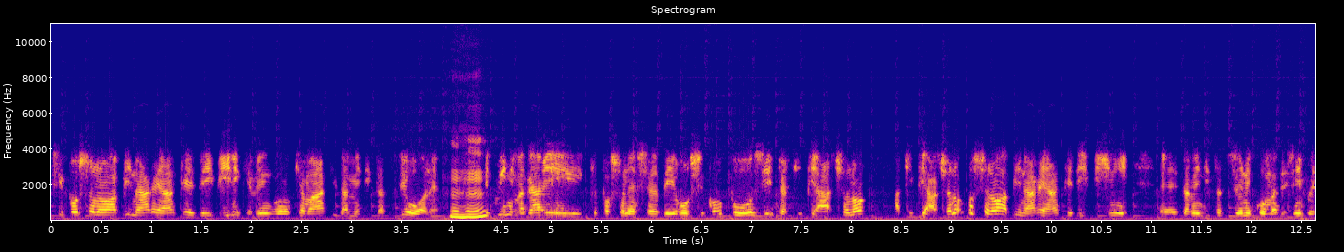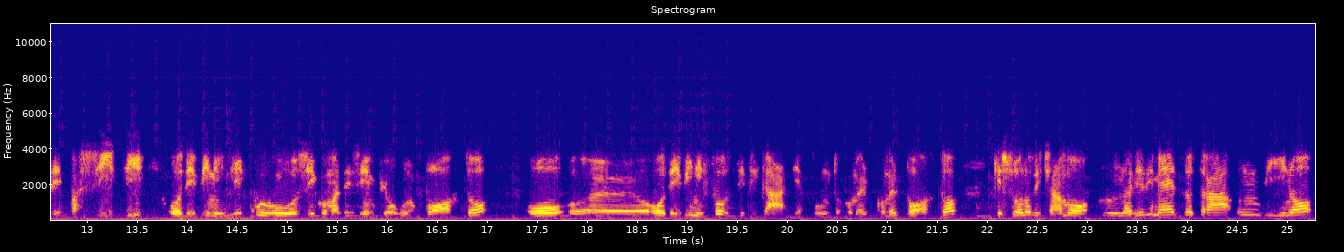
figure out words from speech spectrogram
si possono abbinare anche dei vini che vengono chiamati da meditazione Mhm. e quindi magari che possono essere dei rossi corposi per chi piacciono, a chi piacciono, possono abbinare anche dei vini eh, da meditazione come ad esempio dei passiti o dei vini liquorosi come ad esempio un porto o, eh, o dei vini fortificati appunto come come il porto che sono diciamo una via di mezzo tra un vino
